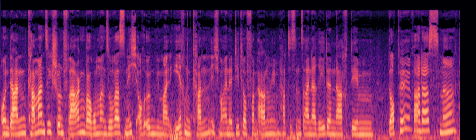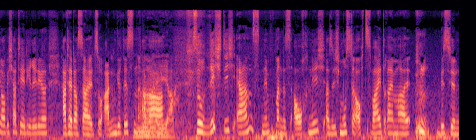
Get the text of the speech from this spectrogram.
Und dann kann man sich schon fragen, warum man sowas nicht auch irgendwie mal ehren kann. Ich meine, Dietloff von Arnim hat es in seiner Rede nach dem Doppel war das, ne? Glaube ich, hatte er die Rede, hat er das da halt so angerissen, aber ja. so richtig ernst nimmt man das auch nicht. Also ich musste auch zwei, dreimal ein bisschen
